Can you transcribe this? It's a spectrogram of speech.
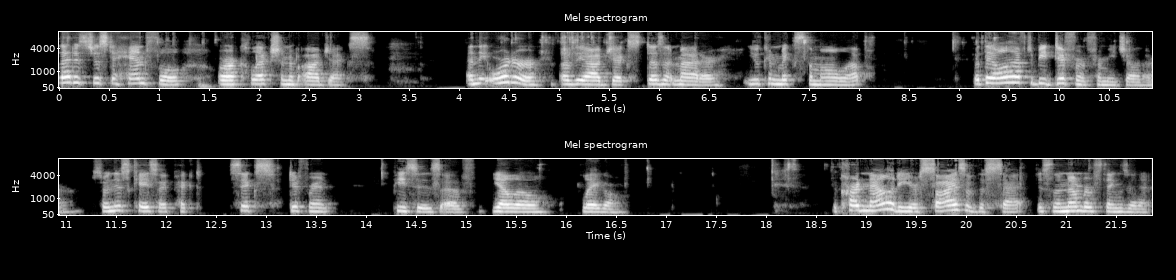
set is just a handful or a collection of objects. And the order of the objects doesn't matter. You can mix them all up. But they all have to be different from each other. So in this case, I picked six different pieces of yellow Lego. The cardinality or size of the set is the number of things in it.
